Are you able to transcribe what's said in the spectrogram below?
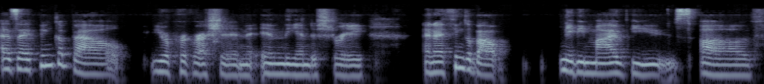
As I think about your progression in the industry, and I think about maybe my views of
